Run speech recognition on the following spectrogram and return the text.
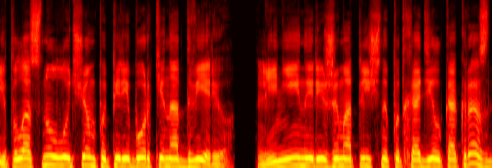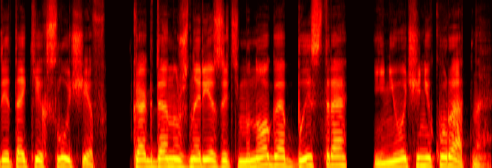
и полоснул лучом по переборке над дверью. Линейный режим отлично подходил как раз для таких случаев, когда нужно резать много, быстро и не очень аккуратно.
